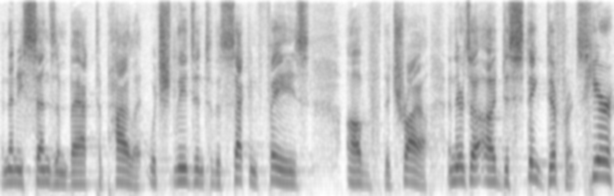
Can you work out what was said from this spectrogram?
and then he sends him back to Pilate, which leads into the second phase of the trial. And there's a, a, distinct difference. Here,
